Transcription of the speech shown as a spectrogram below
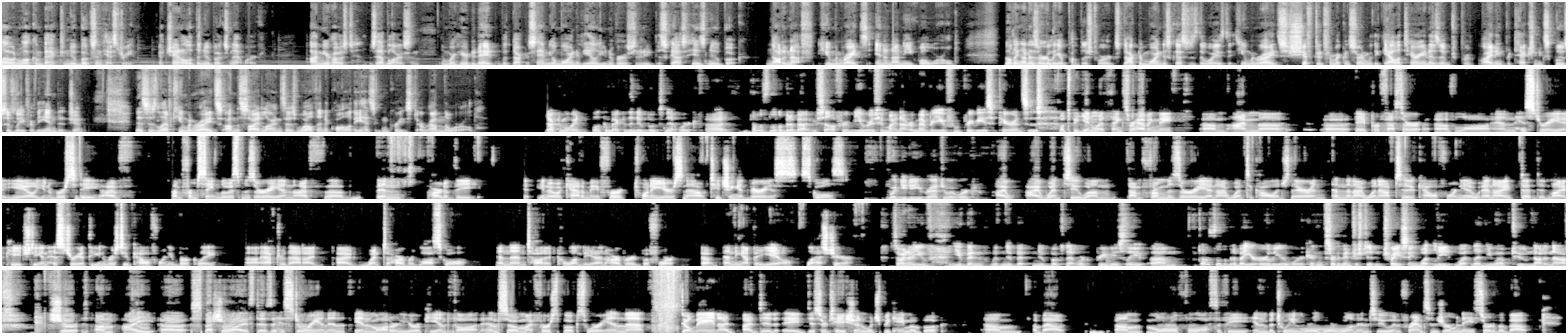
Hello and welcome back to New Books in History, a channel of the New Books Network. I'm your host, Zeb Larson, and we're here today with Dr. Samuel Moyn of Yale University to discuss his new book, Not Enough Human Rights in an Unequal World. Building on his earlier published works, Dr. Moyn discusses the ways that human rights shifted from a concern with egalitarianism to providing protection exclusively for the indigent. This has left human rights on the sidelines as wealth inequality has increased around the world. Dr. Moyn, welcome back to the New Books Network. Uh, tell us a little bit about yourself for viewers who might not remember you from previous appearances. Well, to begin with, thanks for having me. Um, I'm uh, uh, a professor of law and history at Yale University. I've I'm from St. Louis, Missouri, and I've uh, been part of the you know academy for 20 years now, teaching at various schools. Where did you do your graduate work? I I went to um, I'm from Missouri and I went to college there and and then I went out to California and I d- did my PhD in history at the University of California Berkeley. Uh, after that, I I went to Harvard Law School and then taught at Columbia and Harvard before uh, ending up at Yale last year. So I know you've you've been with New New Books Network previously. Um, tell us a little bit about your earlier work. I'm sort of interested in tracing what lead what led you up to Not Enough. Sure. Um, I uh, specialized as a historian in in modern European thought, and so my first books were in that domain. I I did a dissertation which became a book um, about um, moral philosophy in between World War One and Two in France and Germany, sort of about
